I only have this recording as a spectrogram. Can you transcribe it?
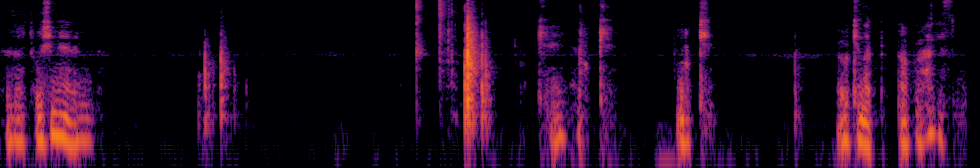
그래서 조심해야 됩니다. 이렇게 이렇게 납, 납을 하겠습니다.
